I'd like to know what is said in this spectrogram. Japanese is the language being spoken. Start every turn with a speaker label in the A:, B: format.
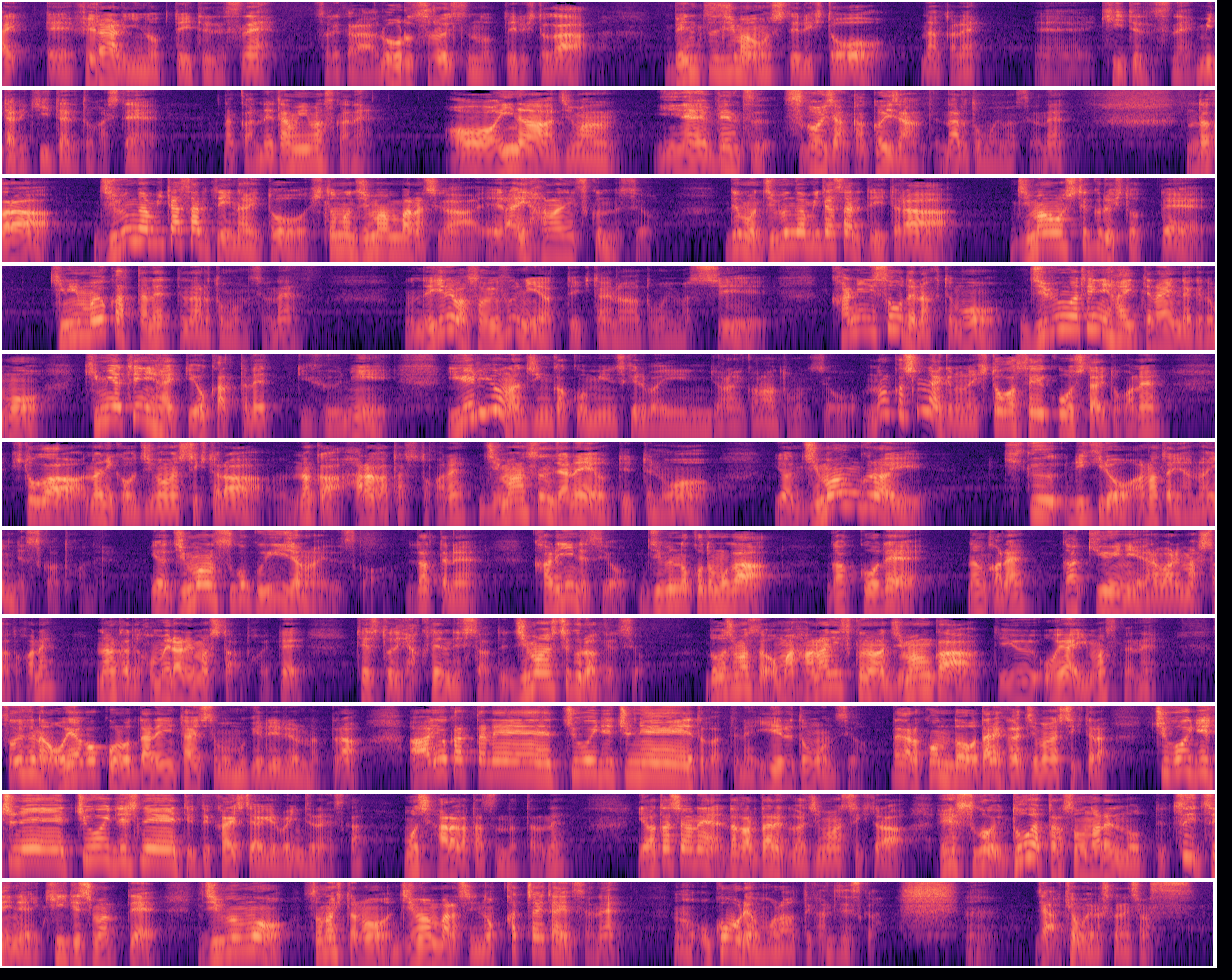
A: はい、えー、フェラーリに乗っていてですねそれからロールスロイスに乗っている人がベンツ自慢をしてる人をなんかね、えー、聞いてですね見たり聞いたりとかしてなんか妬みますかね。おおいいな自慢。いいねベンツ。すごいじゃんかっこいいじゃんってなると思いますよね。だから自分が満たされていないと人の自慢話がえらい鼻につくんですよ。でも自分が満たされていたら自慢をしてくる人って君も良かったねってなると思うんですよね。できればそういうふうにやっていきたいなと思いますし仮にそうでなくても自分は手に入ってないんだけども君は手に入ってよかったねっていうふうに言えるような人格を身につければいいんじゃないかなと思うんですよ。なんか知んないけどね人が成功したりとかね人が何かを自慢してきたらなんか腹が立つとかね自慢すんじゃねえよって言ってるのはいや自慢ぐらい聞く力量あなたにはないんですかとかねいや自慢すごくいいじゃないですか。だってね仮にですよ自分の子供が学校でなんかね学級委員に選ばれましたとかねなんかで褒められましたとか言ってテストで100点でしたって自慢してくるわけですよどうします？お前鼻につくのは自慢かっていう親いますかねそういうふうな親心を誰に対しても向けれるようになったら、ああ、よかったねちゅごいでちゅねとかってね、言えると思うんですよ。だから今度、誰かが自慢してきたら、ちゅごいでちゅねちゅごいですねって言って返してあげればいいんじゃないですか。もし腹が立つんだったらね。いや、私はね、だから誰かが自慢してきたら、え、すごい、どうやったらそうなれるの？ってついついね、聞いてしまって、自分もその人の自慢話に乗っかっちゃいたいですよね。うん、おこぼれをもらうって感じですか。うん。じゃあ、今日もよろしくお願いします。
